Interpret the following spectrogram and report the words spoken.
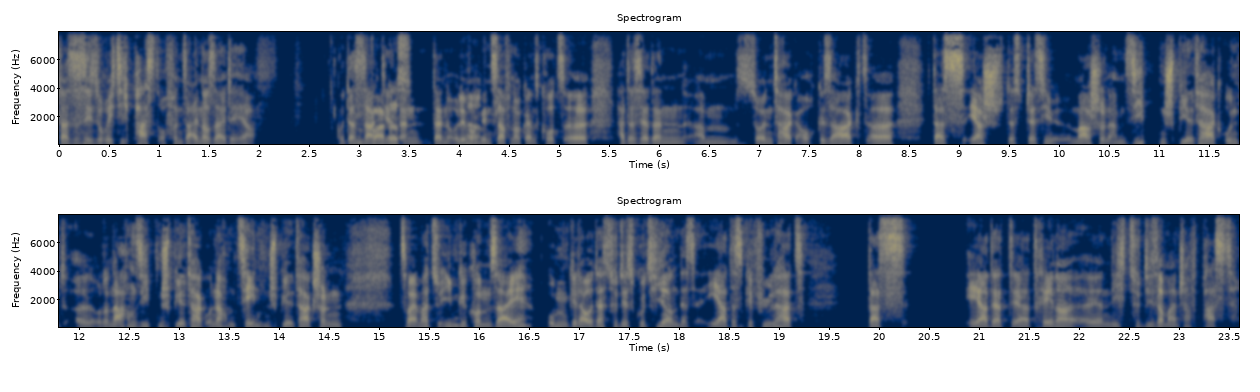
dass es nicht so richtig passt, auch von seiner Seite her. Und das sagt ja dann, dann Oliver ja. Minzlaff noch ganz kurz, äh, hat das ja dann am Sonntag auch gesagt, äh, dass er, dass Jesse Marsch schon am siebten Spieltag und äh, oder nach dem siebten Spieltag und nach dem zehnten Spieltag schon zweimal zu ihm gekommen sei, um genau das zu diskutieren, dass er das Gefühl hat, dass er, der, der Trainer, äh, nicht zu dieser Mannschaft passt.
